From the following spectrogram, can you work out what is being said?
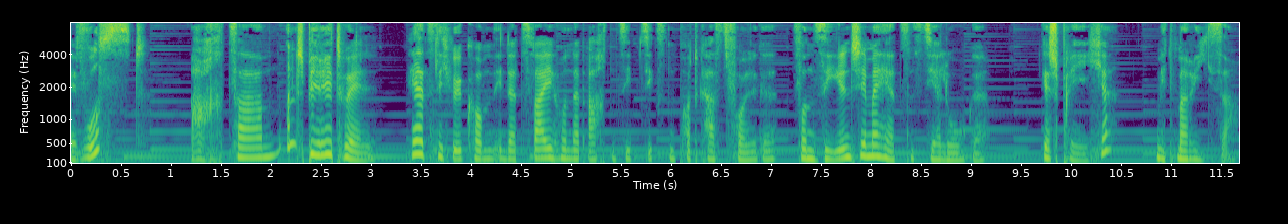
Bewusst, achtsam und spirituell. Herzlich willkommen in der 278. Podcast-Folge von Seelenschimmer Herzensdialoge. Gespräche mit Marisa.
